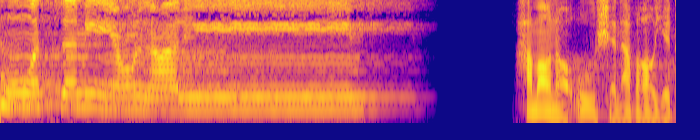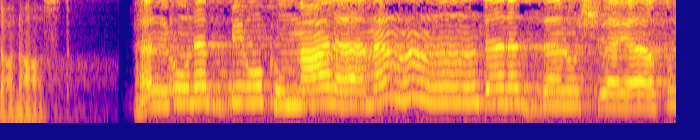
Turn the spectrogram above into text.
هو السمیع العلیم. همانا او شنوای داناست. هل انبئكم على من تنزل الشیاطین؟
